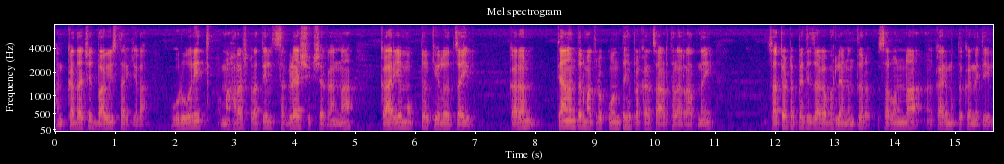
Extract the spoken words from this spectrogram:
आणि कदाचित बावीस तारखेला उर्वरित महाराष्ट्रातील सगळ्या शिक्षकांना कार्यमुक्त केलं जाईल. कारण त्यानंतर मात्र कोणत्याही प्रकारचा अडथळा राहत नाही. सातव्या टप्प्यातील जागा भरल्यानंतर सर्वांना कार्यमुक्त करण्यात येईल.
